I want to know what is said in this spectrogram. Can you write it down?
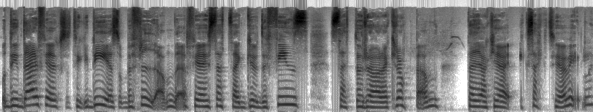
Och det är därför jag också tycker det är så befriande. För jag har ju sett så här, gud det finns sätt att röra kroppen där jag kan göra exakt hur jag vill.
